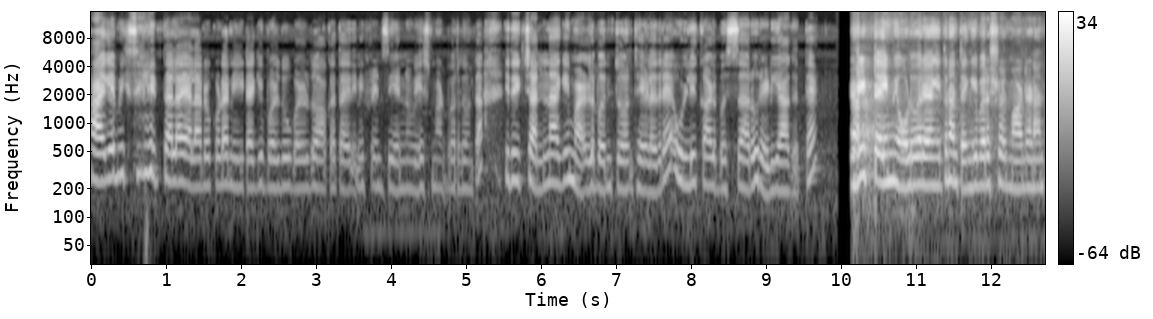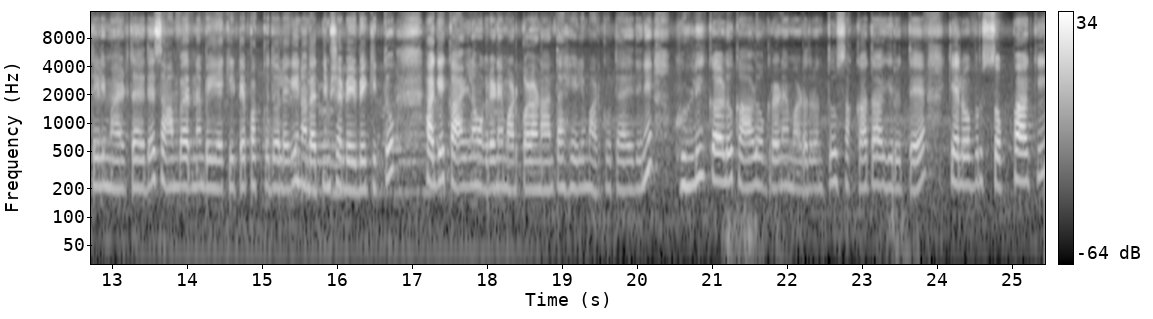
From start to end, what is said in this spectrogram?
ಹಾಗೆ ಮಿಕ್ಸಿಲಿ ಇತ್ತಲ್ಲ ಎಲ್ಲರೂ ಕೂಡ ನೀಟಾಗಿ ಬಳ್ದು ಬಳ್ದು ಹಾಕೋತಾ ಇದ್ದೀನಿ. ಫ್ರೆಂಡ್ಸ್ ಏನು ವೇಸ್ಟ್ ಮಾಡಬಾರ್ದು ಅಂತ. ಇದು ಚೆನ್ನಾಗಿ ಮಳ್ಳು ಬಂತು ಅಂತ ಹೇಳಿದ್ರೆ, ಹುಳ್ಳಿಕಾಳು ಬಸ್ಸಾರು ರೆಡಿ ಆಗುತ್ತೆ. ರೆಡಿ ಟೈಮ್ ಏಳುವರೆ ಆಗಿತ್ತು ನನ್ನ ತಂಗಿ ಬರೋಷ್ಟ್ರಲ್ಲಿ ಮಾಡೋಣ ಅಂತೇಳಿ ಮಾಡ್ತಾ ಇದ್ದೆ. ಸಾಂಬಾರನ್ನ ಬೇಯಕ್ಕಿಟ್ಟೆ ಪಕ್ಕದೊಳಗೆ ಇನ್ನೊಂದು ಹತ್ತು ನಿಮಿಷ ಬೇಯಬೇಕಿತ್ತು. ಹಾಗೆ ಕಾಳನ್ನ ಒಗ್ಗರಣೆ ಮಾಡ್ಕೊಳ್ಳೋಣ ಅಂತ ಹೇಳಿ ಮಾಡ್ಕೋತಾ ಇದ್ದೀನಿ. ಹುಳ್ಳಿಕಾಳು ಕಾಳು ಒಗ್ಗರಣೆ ಮಾಡೋದ್ರಂತೂ ಸಖತ್ತಾಗಿರುತ್ತೆ. ಕೆಲವೊಬ್ಬರು ಸೊಪ್ಪು ಹಾಕಿ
